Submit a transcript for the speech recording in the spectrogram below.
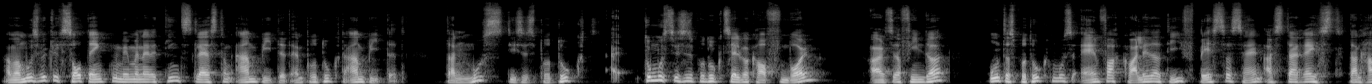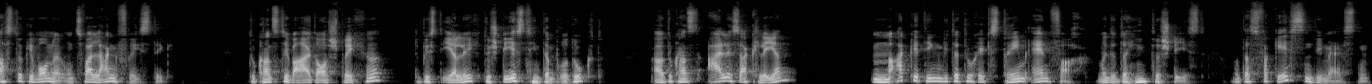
Aber man muss wirklich so denken, wenn man eine Dienstleistung anbietet, ein Produkt anbietet, dann muss dieses Produkt, äh, du musst dieses Produkt selber kaufen wollen als Erfinder und das Produkt muss einfach qualitativ besser sein als der Rest. Dann hast du gewonnen und zwar langfristig. Du kannst die Wahrheit aussprechen, du bist ehrlich, du stehst hinterm Produkt, aber du kannst alles erklären. Marketing wird dadurch extrem einfach, wenn du dahinter stehst. Und das vergessen die meisten.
